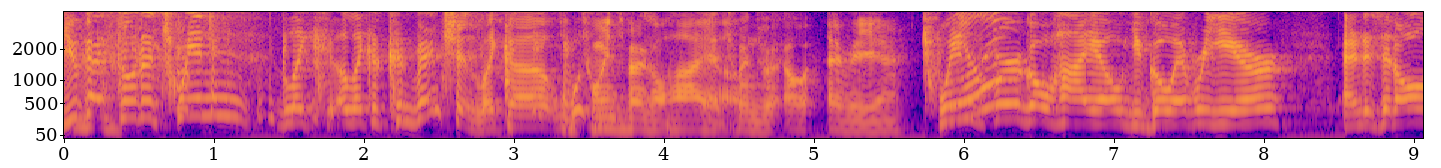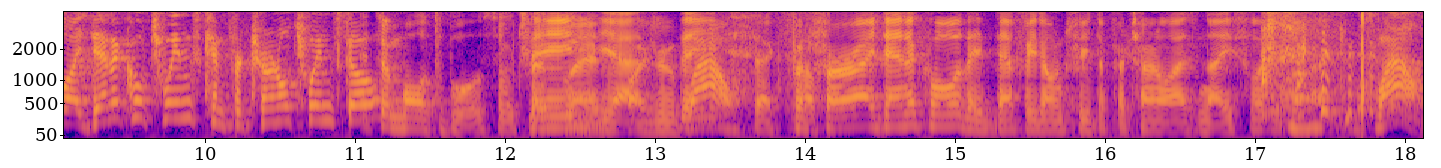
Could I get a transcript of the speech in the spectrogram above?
You guys go to Twin, like like a convention, like a In Twinsburg, Ohio. Yeah, twins oh, every year. Twinsburg, Ohio. You go every year. And is it all identical twins? Can fraternal twins go? It's a multiple, so They, triplets, yeah, quadruplets, they Wow. sextuple. prefer identical. They definitely don't treat the fraternal as nicely, but wow.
